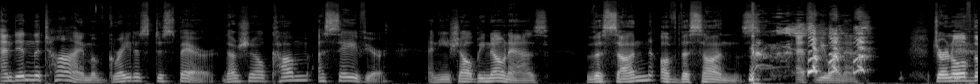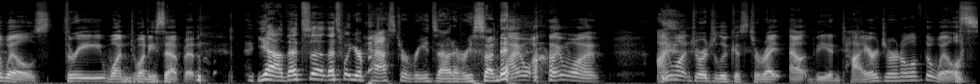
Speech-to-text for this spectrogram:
and in the time of greatest despair there shall come a savior and he shall be known as the son of the sons s-u-n-s journal of the Whills 3 127 Yeah, that's uh, that's what your pastor reads out every Sunday. I, I want I want George Lucas to write out the entire Journal of the Whills.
